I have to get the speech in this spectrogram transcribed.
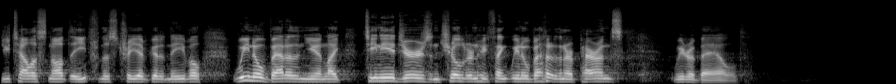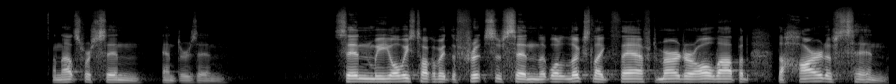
You tell us not to eat from this tree of good and evil. We know better than you. And like teenagers and children who think we know better than our parents, we rebelled. And that's where sin enters in. Sin, we always talk about the fruits of sin, that what it looks like theft, murder, all that, but the heart of sin,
